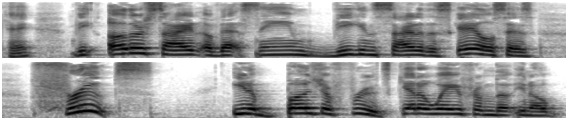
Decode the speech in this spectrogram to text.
Okay. The other side of that same vegan side of the scale says fruits. Eat a bunch of fruits. Get away from the, you know,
